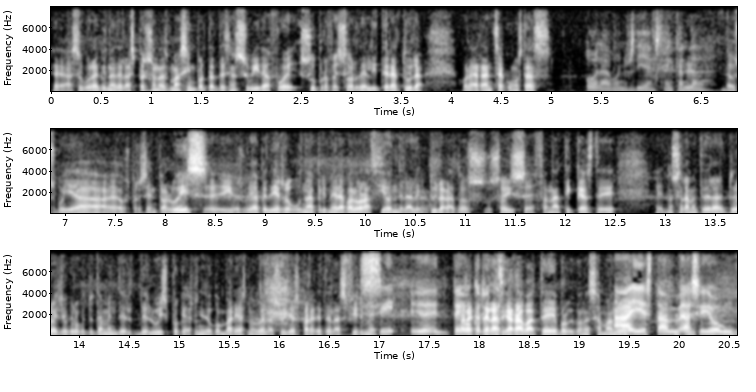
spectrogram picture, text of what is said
Eh, asegura que una de las personas más importantes en su vida fue su profesor de literatura. Hola Arancha, ¿cómo estás? Hola, buenos días, encantada. Eh, os voy a os presento a Luis eh, y os voy a pedir una primera valoración de la lectura. Las dos sois eh, fanáticas de no solamente de la lectura, yo creo que tú también de, Luis, porque has venido con varias novelas suyas para que te las firme. Sí, tengo para que, te las garabatee, porque con esa mano. Ahí está, ha sido un,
